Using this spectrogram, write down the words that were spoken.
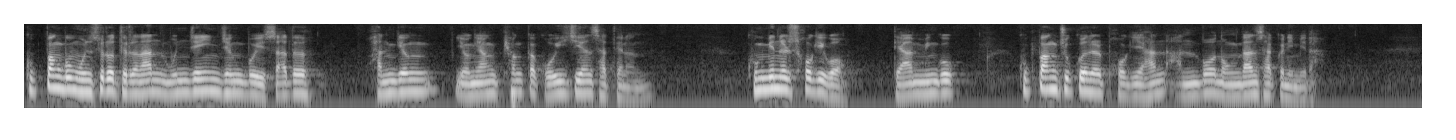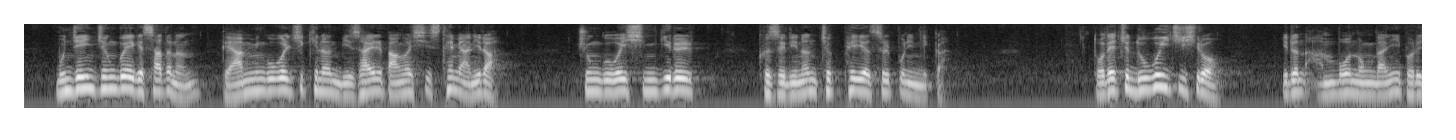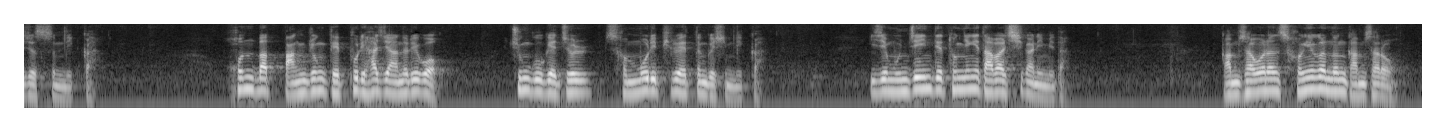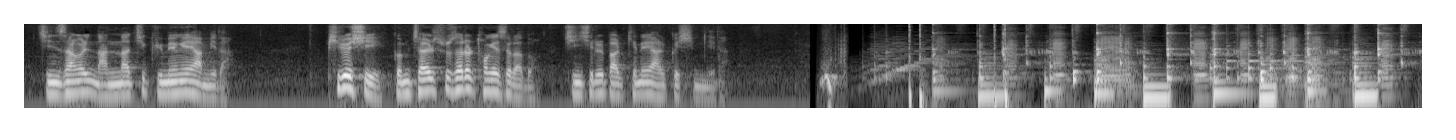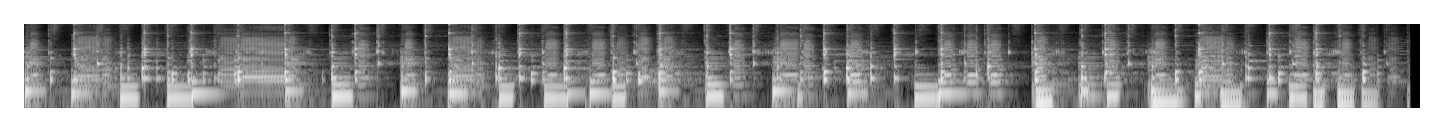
국방부 문수로 드러난 문재인 정부의 사드 환경 영향 평가 고의 지연 사태는 국민을 속이고 대한민국 국방 주권을 포기한 안보 농단 사건입니다. 문재인 정부에게 사드는 대한민국을 지키는 미사일 방어 시스템이 아니라 중국의 심기를 거스리는 적폐였을 뿐입니까? 도대체 누구의 지시로 이런 안보 농단이 벌어졌습니까? 혼밥 방중 대풀이 하지 않으려고 중국에 줄 선물이 필요했던 것입니까? 이제 문재인 대통령이 답할 시간입니다. 감사원은 성역 없는 감사로 진상을 낱낱이 규명해야 합니다. 필요시 검찰 수사를 통해서라도 진실을 밝혀내야 할 것입니다.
